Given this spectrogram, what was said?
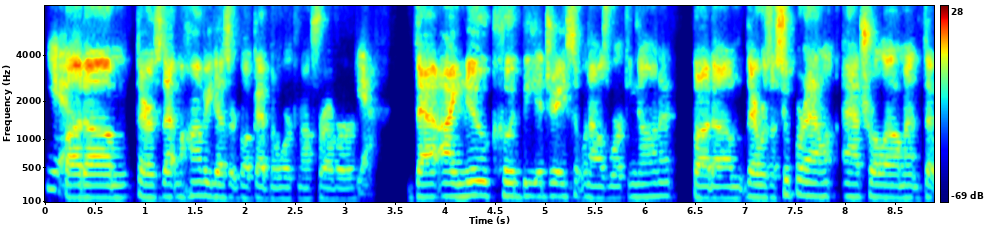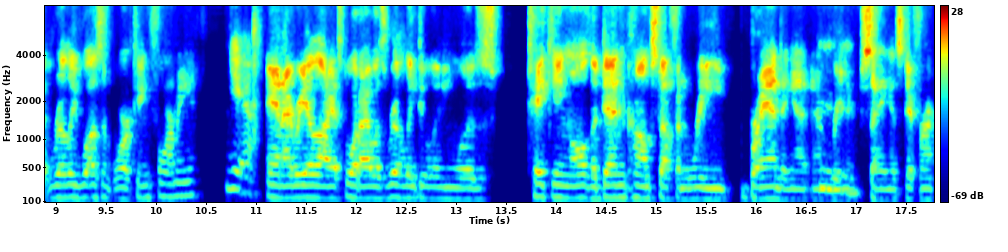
yeah, But um, there's that Mojave Desert book I've been working on forever. Yeah. That I knew could be adjacent when I was working on it, but um, there was a supernatural element that really wasn't working for me, yeah, and I realized what I was really doing was taking all the Dencom stuff and rebranding it and re saying it's different.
